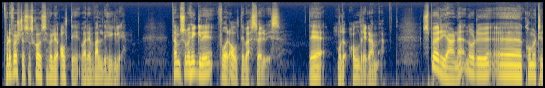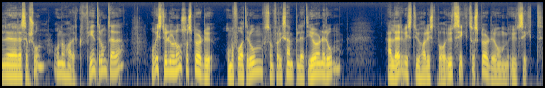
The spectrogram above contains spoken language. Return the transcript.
For det første så skal du selvfølgelig alltid være veldig hyggelig. De som er hyggelige, får alltid best service. Det må du aldri glemme. Spør gjerne når du uh, kommer til resepsjonen om de har et fint rom til deg. Og hvis du lurer nå, så spør du om å få et rom som f.eks. et hjørnerom. Eller hvis du har lyst på utsikt, så spør du om utsikt.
